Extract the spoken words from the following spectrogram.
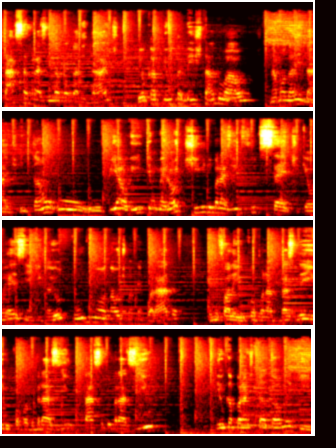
Taça Brasil da modalidade e é o campeão também estadual na modalidade. Então, o, o Piauí tem o melhor time do Brasil de futsal, que é o Resenha, que ganhou tudo no, na última temporada. Como falei, o Campeonato Brasileiro, Copa do Brasil, Taça do Brasil e o Campeonato Estadual daqui.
